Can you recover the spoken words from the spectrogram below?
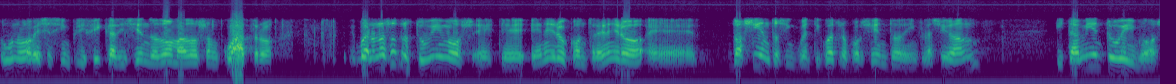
uno a veces simplifica diciendo 2 más 2 son 4. Bueno, nosotros tuvimos este, enero contra enero 254% de inflación y también tuvimos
